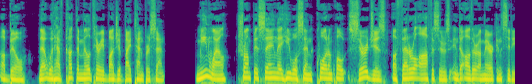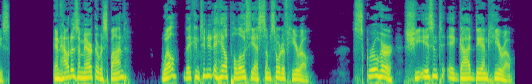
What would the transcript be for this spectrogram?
a bill that would have cut the military budget by 10%. Meanwhile, Trump is saying that he will send quote unquote surges of federal officers into other American cities. And how does America respond? Well, they continue to hail Pelosi as some sort of hero. Screw her. She isn't a goddamned hero.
